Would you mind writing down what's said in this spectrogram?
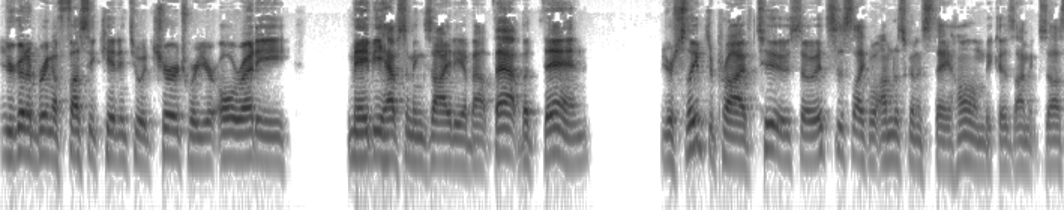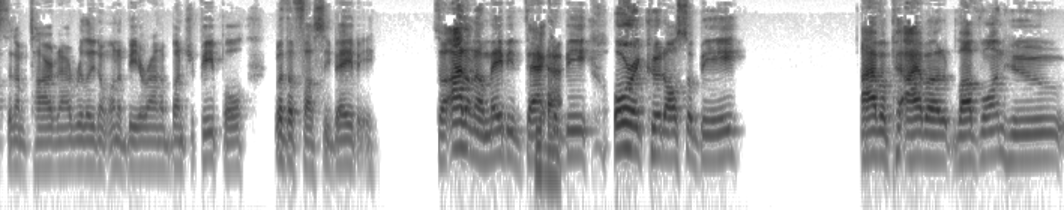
you're going to bring a fussy kid into a church where you're already maybe have some anxiety about that, but then you're sleep deprived too. So it's just like, well, I'm just going to stay home because I'm exhausted, I'm tired, and I really don't want to be around a bunch of people with a fussy baby. So I don't know. Maybe that Yeah. could be, or it could also be. I have a I have a loved one who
